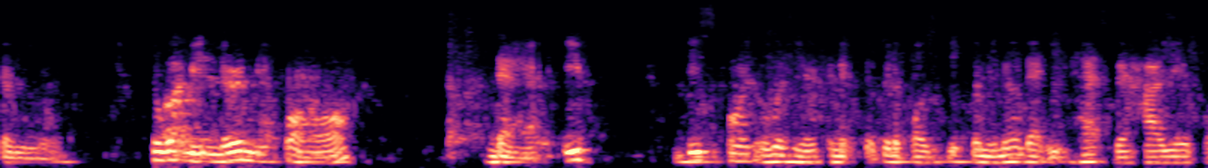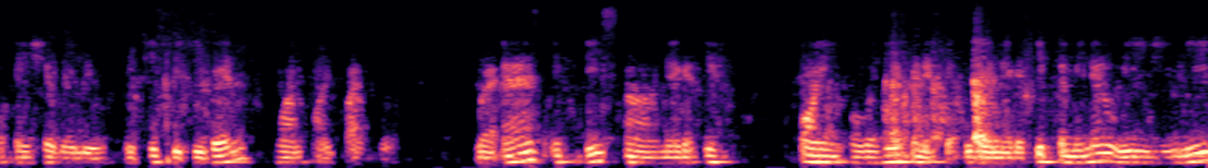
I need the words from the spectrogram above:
terminal. So what we learned before that if this point over here connected to the positive terminal that it has the higher potential value which is given 1.5 volt. Whereas if this uh, negative point over here connected to the negative terminal, we usually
